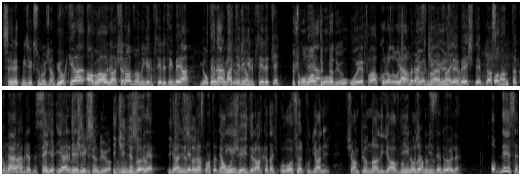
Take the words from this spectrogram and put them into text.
Seyretmeyeceksin hocam. Yok ya Allah Yok öyle Allah. bir şey. Trabzon'u gelip seyredecek veya Yok öyle bir şey Fenerbahçeli hocam. gelip seyredecek. İşte o Veya- mantıkta diyor. U- UEFA kuralı hocam bıraksın diyor ki ya. yüzde beş deplasman Oğlum, takımına ben kabul etmem. Peki, yer ikinci vereceksin soru- diyor. İkinci Bu soru. böyle. İkinci yani soru. deplasman takımı Ya o niye- şeydir arkadaş. O UEFA yani Şampiyonlar Ligi Avrupa Değil hocam bizde de öyle. O, neyse.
